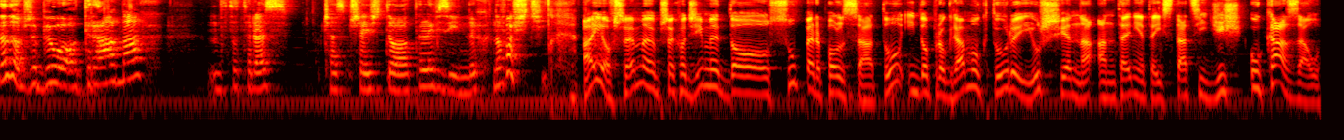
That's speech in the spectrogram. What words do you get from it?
No dobrze, było o dramach, no to teraz czas przejść do telewizyjnych nowości. A i owszem, przechodzimy do Super Polsatu i do programu, który już się na antenie tej stacji dziś ukazał.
